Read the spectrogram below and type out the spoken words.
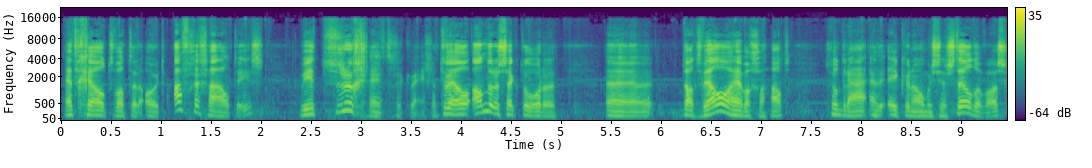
het geld wat er ooit afgehaald is, weer terug heeft gekregen. Terwijl andere sectoren uh, dat wel hebben gehad. Zodra het economisch herstelde was,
